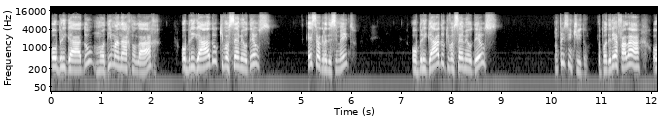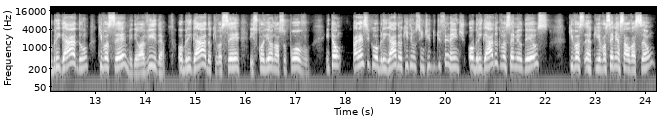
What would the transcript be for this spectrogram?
Obrigado, modim anachnu lach, obrigado que você é meu Deus. Esse é o agradecimento? Obrigado que você é meu Deus? Não tem sentido. Eu poderia falar, obrigado que você me deu a vida. Obrigado que você escolheu o nosso povo. Então, parece que o obrigado aqui tem um sentido diferente. Obrigado que você é meu Deus, que você, que você é minha salvação.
